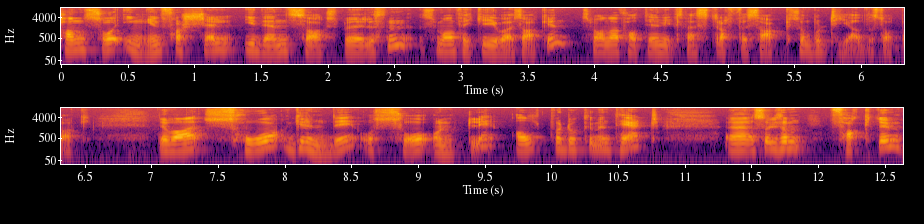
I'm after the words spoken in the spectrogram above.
han så ingen forskjell i den saksbevegelsen som han fikk i Ivar-saken, som han har fått i en hvilken straffesak som politiet hadde stått bak. Det var så grundig og så ordentlig. Alt var dokumentert. Eh, så liksom, faktum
